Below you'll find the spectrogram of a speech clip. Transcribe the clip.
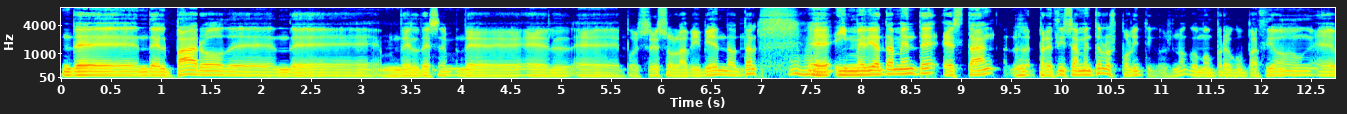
del paro, de, del de, pues eso, la vivienda o tal, inmediatamente están precisamente los políticos, ¿no? Como preocupación eh,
